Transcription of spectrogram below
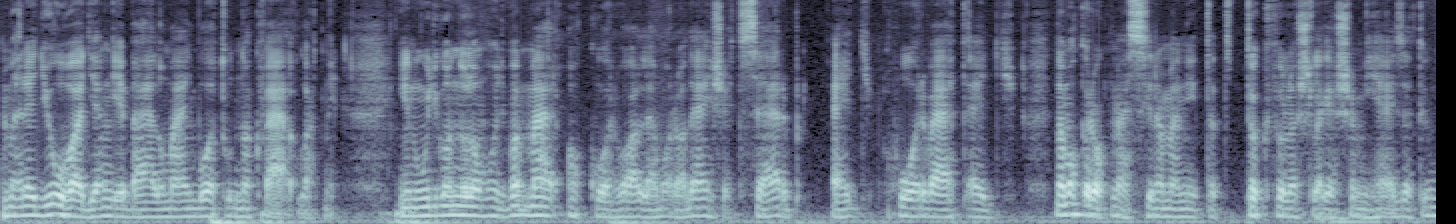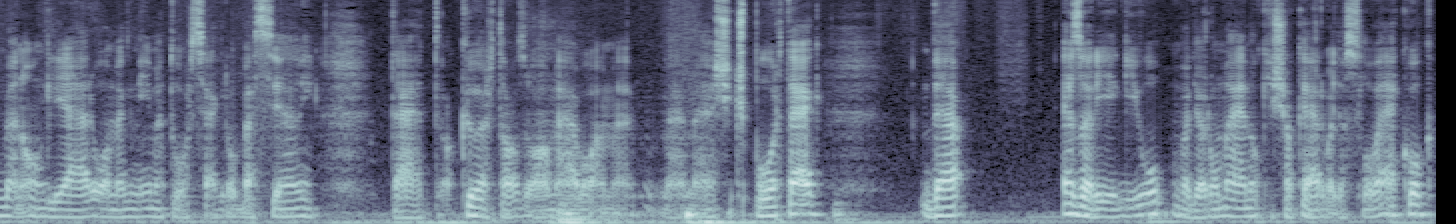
mert egy jóval gyengébb állományból tudnak válogatni. Én úgy gondolom, hogy már akkor van lemaradás, egy szerb, egy horvát, egy... Nem akarok messzire menni, tehát tök fölösleges a mi helyzetünkben Angliáról, meg Németországról beszélni, tehát a kört az almával, mert, mert másik sportág, de ez a régió, vagy a románok is akár, vagy a szlovákok,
